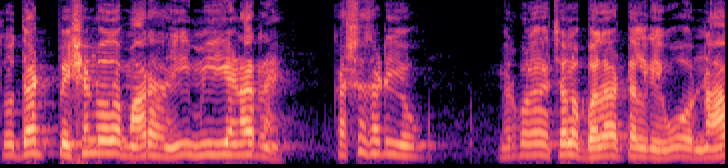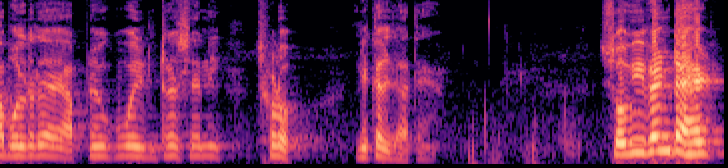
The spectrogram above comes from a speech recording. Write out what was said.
तो दैट पेशेंट वॉज़ मारा मी येणार नाही कशासाठी येऊ मेरे को लगा, चलो, बला टल गई, वो ना बोल रहे अपने को कोई इंटरेस्ट है नहीं। छोड़ो, निकल जाते हैं। So we went ahead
